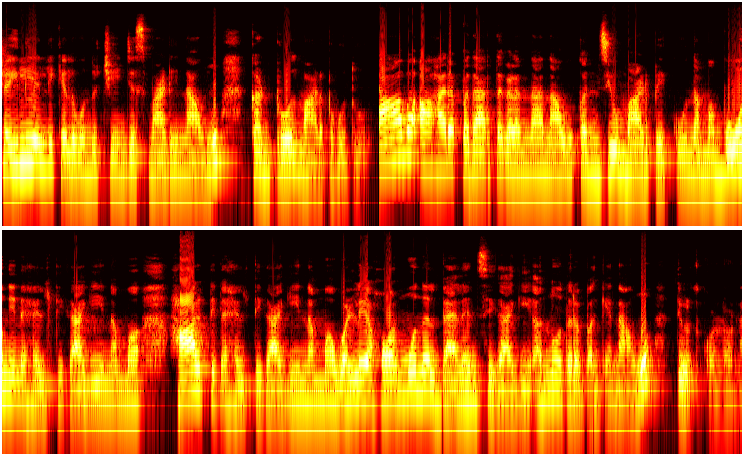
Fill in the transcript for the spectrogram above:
ಶೈಲಿಯಲ್ಲಿ ಕೆಲವೊಂದು ಚೇಂಜಸ್ ಮಾಡಿ ನಾವು ಕಂಟ್ರೋಲ್ ಮಾಡಬಹುದು. ಯಾವ ಆಹಾರ ಪದಾರ್ಥಗಳನ್ನು ನಾವು ಕನ್ಸ್ಯೂಮ್ ಮಾಡಬೇಕು, ನಮ್ಮ ಬೋನಿನ ಹೆಲ್ತಿಗಾಗಿ ನಮ್ಮ ಹಾರ್ಟಿನ ಹೆಲ್ತಿಗಾಗಿ ನಮ್ಮ ಒಳ್ಳೆಯ ಹಾರ್ಮೋನಲ್ ಬ್ಯಾಲೆನ್ಸಿಗಾಗಿ ಅನ್ನೋದರ ಬಗ್ಗೆ ನಾವು ತಿಳಿದುಕೊಳ್ಳೋಣ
